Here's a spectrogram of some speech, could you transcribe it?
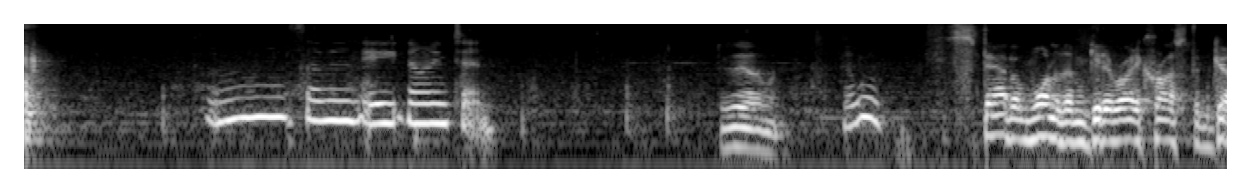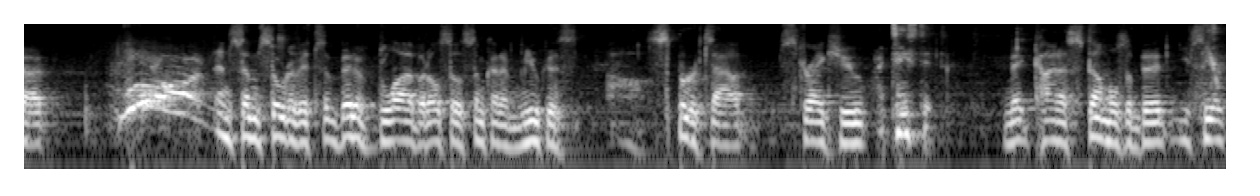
Uh, Seven, eight, nine, ten. Do the other one. I will. Stab at one of them, get it right across the gut, and some sort of it's a bit of blood, but also some kind of mucus spurts out, strikes you, I taste it. and it kind of stumbles a bit. You see it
